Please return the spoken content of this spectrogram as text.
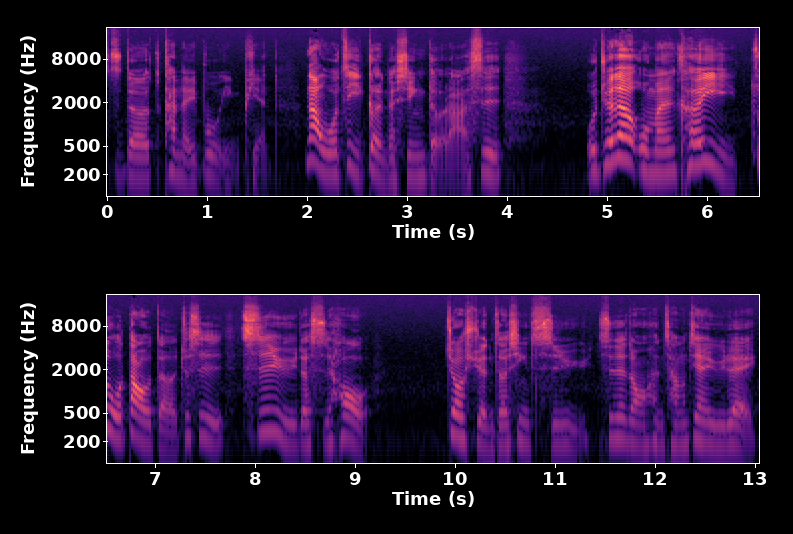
值得看的一部影片。那我自己个人的心得啦，是我觉得我们可以做到的，就是吃鱼的时候就选择性吃鱼，吃那种很常见鱼类。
